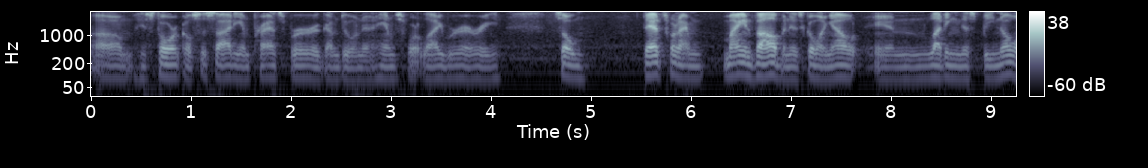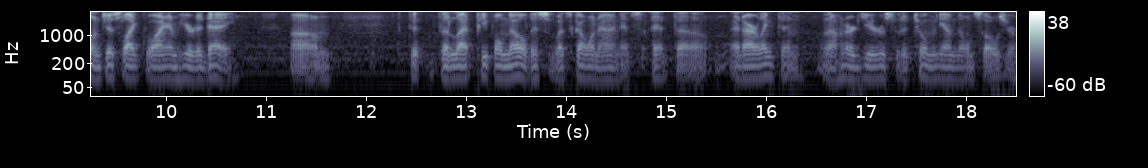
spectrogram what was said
um, Historical Society in Prattsburgh. I'm doing the Hamsport Library. So that's what I'm, my involvement is going out and letting this be known, just like why I'm here today. Um, to, to let people know this is what's going on it's at, uh, at Arlington, 100 years for the Tomb of the Unknown Soldier.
